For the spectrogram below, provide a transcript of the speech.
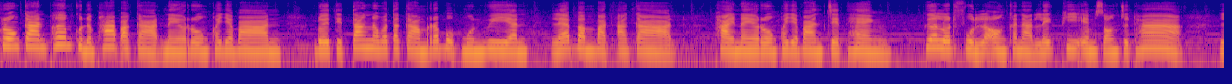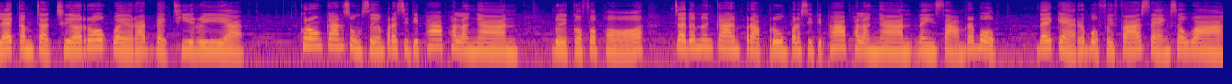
โครงการเพิ่มคุณภาพอากาศในโรงพยาบาล โดยติดตั้งนวัตกรรมระบบหมุนเวียน และบำบัดอากาศ ภายในโรงพยาบาล 7 แห่ง เพื่อลดฝุ่นละอองขนาดเล็ก PM 2.5 และกำจัดเชื้อโรคไวรัสแบคทีเรีย โครงการส่งเสริมประสิทธิภาพพลังงาน โดยกฟผ จะดำเนินการปรับปรุงประสิทธิภาพพลังงานใน 3 ระบบ ได้แก่ระบบไฟฟ้าแสงสว่าง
